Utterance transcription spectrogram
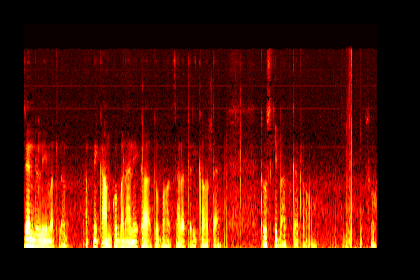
जनरली uh, मतलब अपने काम को बढ़ाने का तो बहुत सारा तरीका होता है। तो उसकी बात कर रहा हूँ। So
